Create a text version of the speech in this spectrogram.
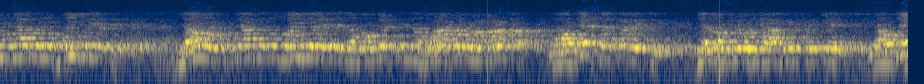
ವಿಚಾರದಲ್ಲೂ ಮೈಮರೆಯದೆ ಯಾವ ವಿಚಾರದಲ್ಲೂ ಮೈಮರೆಯದೆ ನಮ್ಮ ಒಗ್ಗಟ್ಟಿನಿಂದ ಹೋರಾಟವನ್ನು ಮಾಡೋಣ. ಯಾವುದೇ ಸರ್ಕಾರಕ್ಕೆ ಜನ ವಿರೋಧಿ ಆಗಿರೋದಕ್ಕೆ ಯಾವುದೇ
